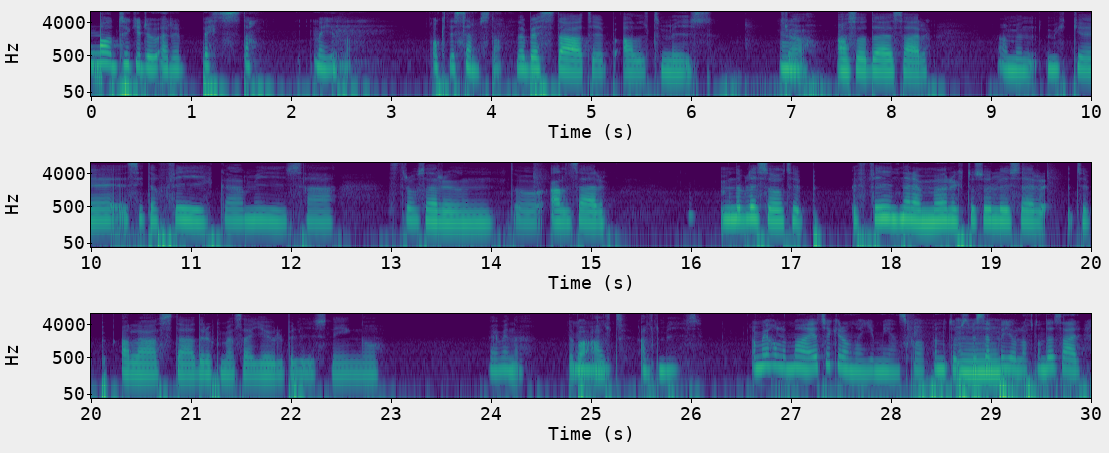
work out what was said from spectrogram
Vad tycker du är det bästa med julen? Och det sämsta? Det bästa är typ allt mys, tror Mm. jag. Alltså det är så här, ja men mycket sitta och fika, mysa, strosa runt och allt så här. Men det blir så typ fint när det är mörkt och så lyser typ alla städer upp med så här julbelysning och jag vet inte. Det bara Mm. allt, allt mys. Ja, men jag håller med. Jag tycker om den här gemenskapen. Och typ, Mm. Speciellt på julafton. Det är, så här,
